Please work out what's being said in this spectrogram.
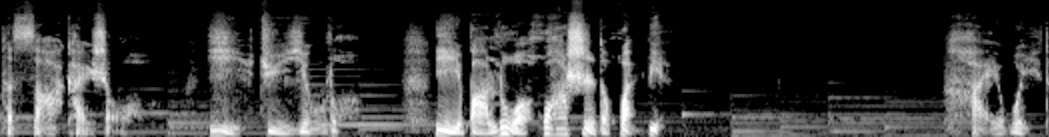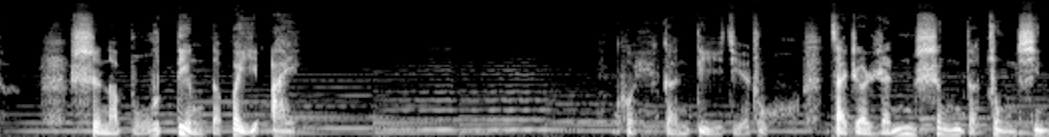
他撒开手，一掬璎珞，一把落花似的幻变，还为的是那不定的悲哀，归根缔结住在这人生的中心。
